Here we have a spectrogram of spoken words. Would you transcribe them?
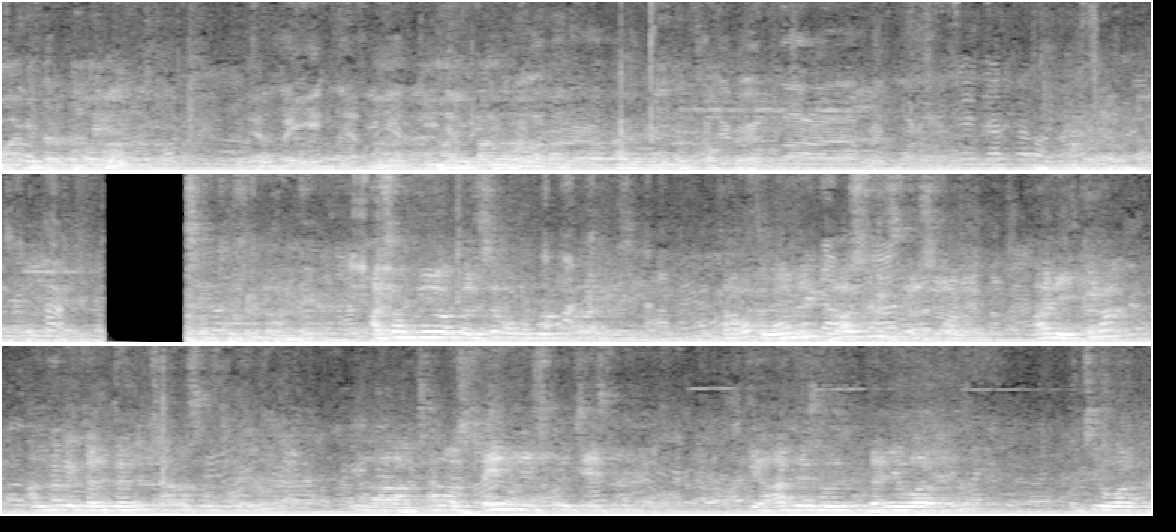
మాకే ఇద్దరు అందరూ అసెంబ్లీలో కలిసి వాళ్ళు తర్వాత ఓన్లీ క్లాస్మేట్స్ కలిసి వాళ్ళు. కానీ ఇక్కడ అందరినీ కలిపారు. చాలా సంతోషం. చాలా స్ట్రెయిన్ తీసుకొని చేసిన ఈ ఆర్గనైజర్లకు ధన్యవాదాలు. వచ్చిన వాళ్ళకు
